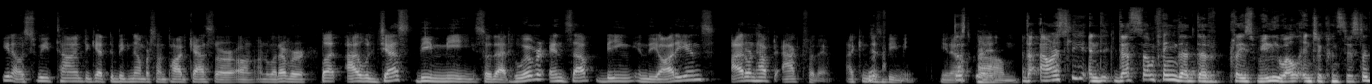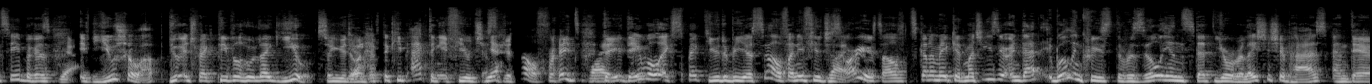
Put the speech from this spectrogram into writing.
you know, sweet time to get to big numbers on podcasts or on, on whatever. But I will just be me so that whoever ends up being in the audience, I don't have to act for them. I can yeah. just be me You know, That's great. Um, Th- honestly, and that's something that, that plays really well into consistency because Yeah. if you show up, you attract people who like you. So you don't Yeah. have to keep acting if you're just Yeah. yourself, right? Right. They, they will expect you to be yourself. And if you just Right. are yourself, it's going to make it much easier. And that will increase the resilience that your relationship has and their,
